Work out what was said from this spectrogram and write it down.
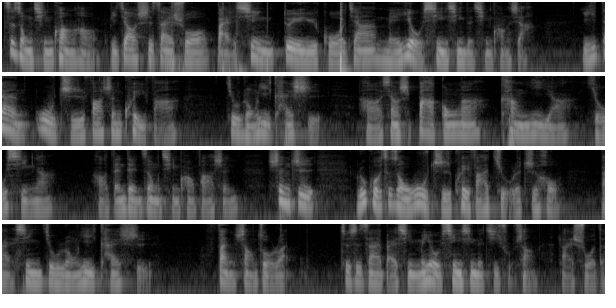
这种情况哈，比较是在说百姓对于国家没有信心的情况下，一旦物质发生匮乏，就容易开始好像是罢工啊、抗议啊、游行啊，好等等这种情况发生。甚至如果这种物质匮乏久了之后，百姓就容易开始犯上作乱。这是在百姓没有信心的基础上来说的。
